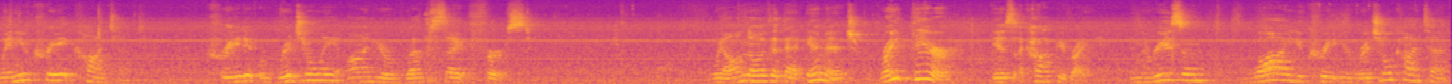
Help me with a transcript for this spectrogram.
when you create content, create it originally on your website first. We all know that that image right there is a copyright. And the reason why you create your original content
